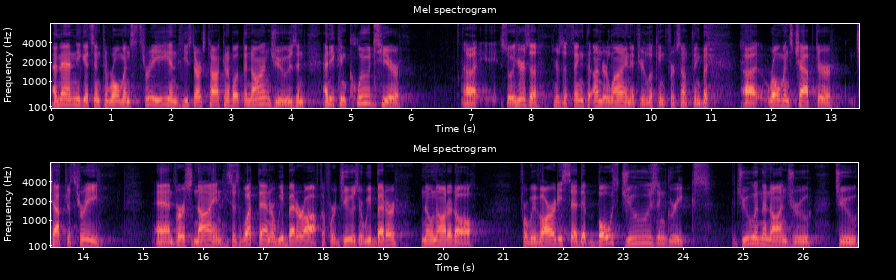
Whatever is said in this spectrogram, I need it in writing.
And then he gets into Romans 3 and he starts talking about the non Jews. And, and he concludes here. Uh, so here's a, here's a thing to underline if you're looking for something. But uh, Romans chapter, chapter 3 and verse 9, he says, What then? Are we better off? If we're Jews, are we better? No, not at all. For we've already said that both Jews and Greeks, the Jew and the non Jew, Jew,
